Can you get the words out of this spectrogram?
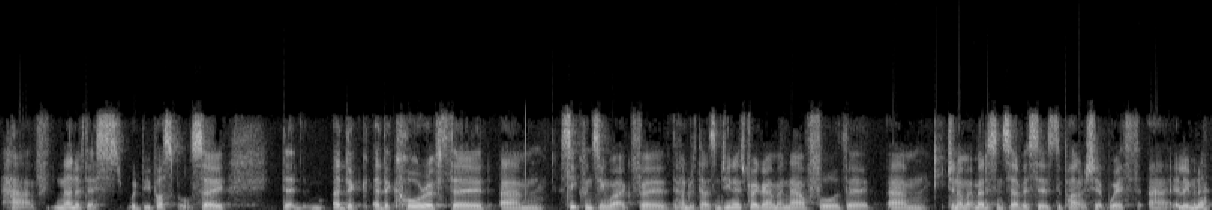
have, none of this would be possible. So. at the at the core of the um, sequencing work for the 100,000 Genomes program and now for the um, Genomic Medicine Services, the partnership with uh, Illumina,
